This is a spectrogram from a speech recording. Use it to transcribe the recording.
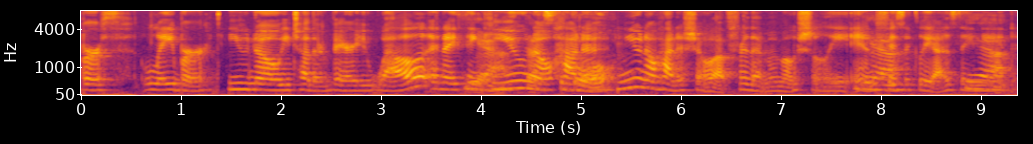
birth labor you know each other very well and i think Yeah, you know how goal. to you know how to show up for them emotionally and Yeah. physically as they need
